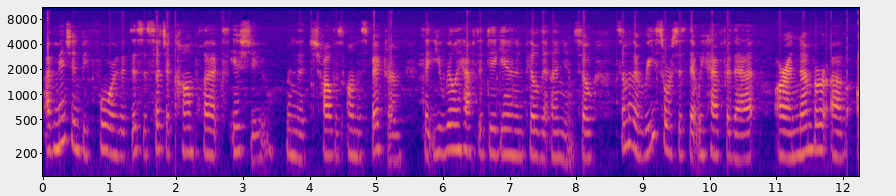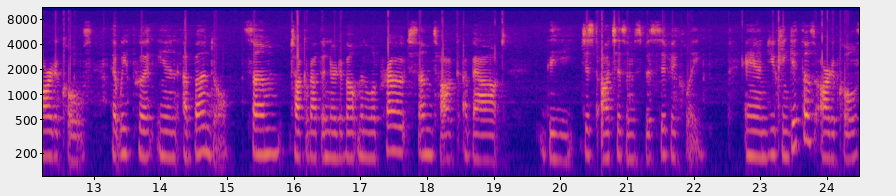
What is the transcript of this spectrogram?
I've mentioned before that this is such a complex issue when the child is on the spectrum that you really have to dig in and peel the onion. So some of the resources that we have for that are a number of articles that we put in a bundle. Some talk about the neurodevelopmental approach, some talk about the just autism specifically. And you can get those articles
